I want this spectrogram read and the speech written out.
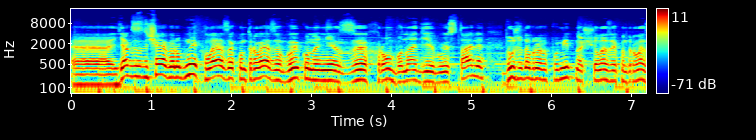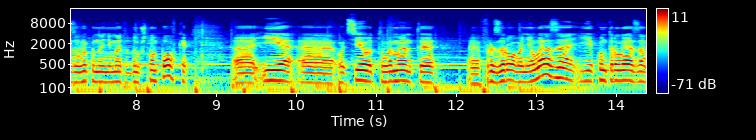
Е, Як зазначає виробник, леза, контрлеза виконані з хром-ванадієвої сталі. Дуже добре помітно, що лезо і контрлезо виконані методом штамповки. Е, І е, оці от елементи фрезеровані леза і контрлеза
